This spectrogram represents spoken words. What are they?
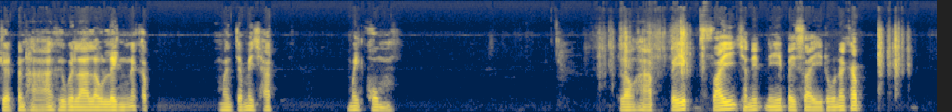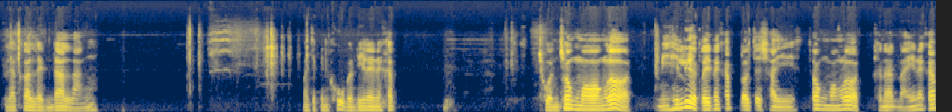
เกิดปัญหาคือเวลาเราเล็งนะครับ มันจะไม่ชัดไม่คม ลองหาปี๊บไซส์ชนิดนี้ไปใส่ดูนะครับ แล้วก็เลนด้านหลัง มันจะเป็นคู่แบบนี้เลยนะครับส่วนช่องมองลอดมีให้เลือกเลยนะครับ เราจะใช้ช่องมองลอดขนาดไหนนะครับ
